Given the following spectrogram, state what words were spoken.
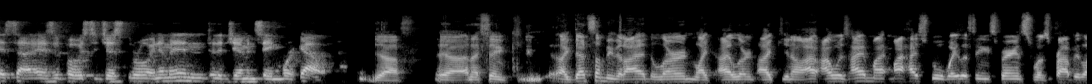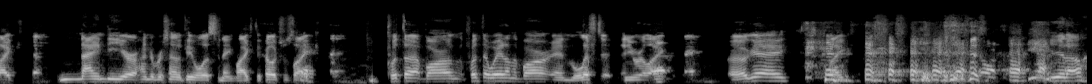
as, as opposed to just throwing them into the gym and saying work out. Yeah yeah, and I think like that's something that I had to learn. Like I learned, like you know, I, I was I had my, my high school weightlifting experience was probably like ninety or hundred percent of the people listening. Like the coach was like, put that bar, on, put the weight on the bar, and lift it, and you were like, okay, like you know,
